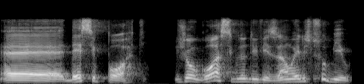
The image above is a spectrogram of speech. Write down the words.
é, desse porte jogou a segunda divisão, ele subiu.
